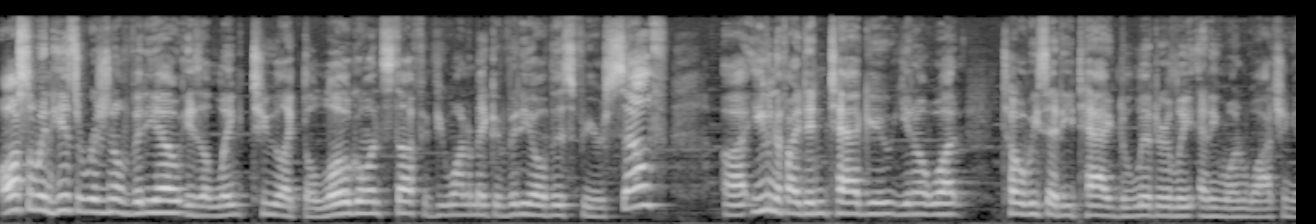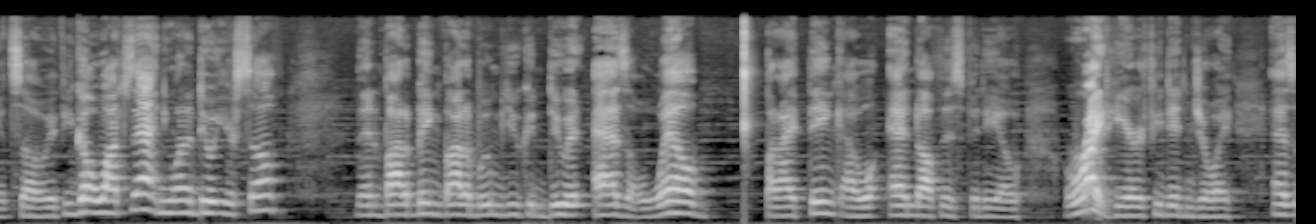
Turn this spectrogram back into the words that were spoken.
Also in his original video is a link to like the logo and stuff if you want to make a video of this for yourself. Uh, even if I didn't tag you, you know what? Toby said he tagged literally anyone watching it. So if you go watch that and you want to do it yourself, then bada bing, bada boom, you can do it as well. But I think I will end off this video right here if you did enjoy. As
